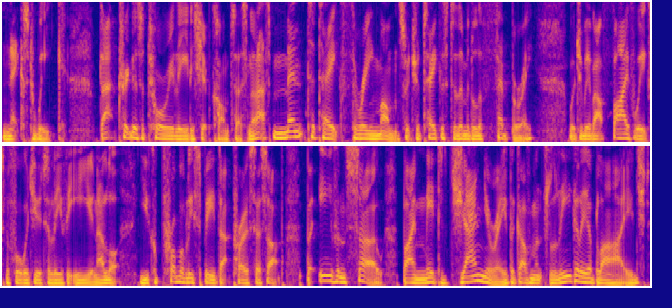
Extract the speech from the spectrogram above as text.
next week. That triggers a Tory leadership contest. Now, that's meant to take three months, which would take us to the middle of February, which would be about five weeks before we're due to leave the EU. Now, look, you could probably speed that process up. But even so, by mid January, the government's legally obliged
